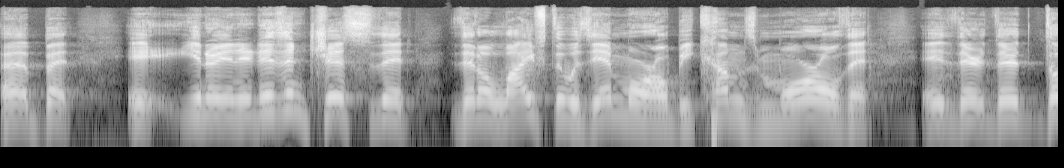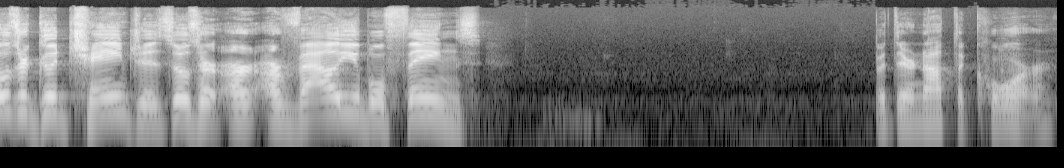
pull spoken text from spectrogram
Uh, but it, you know and it isn't just that that a life that was immoral becomes moral that it, they're, they're, those are good changes. Those are, are, are valuable things. But they're not the core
